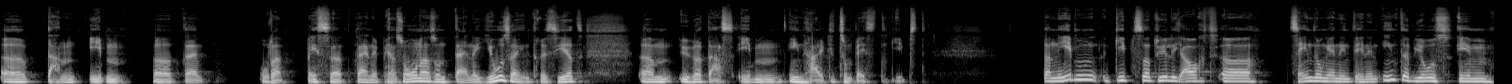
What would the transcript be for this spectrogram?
äh, dann eben äh, dein, oder besser deine Personas und deine User interessiert, ähm, über das eben Inhalte zum Besten gibst. Daneben gibt's natürlich auch äh, Sendungen, in denen Interviews im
